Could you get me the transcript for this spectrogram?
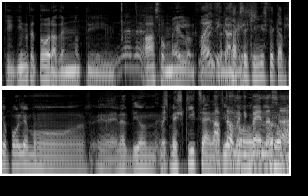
και γίνεται τώρα, δεν είναι ότι. Ναι, ναι. Α, στο μέλλον Μα θα, ήδη θα- κάνεις. Θα ξεκινήσετε κάποιο πόλεμο ε, εναντίον. Με, σκίτσα εναντίον. Αυτό, με την των- πένα σας.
